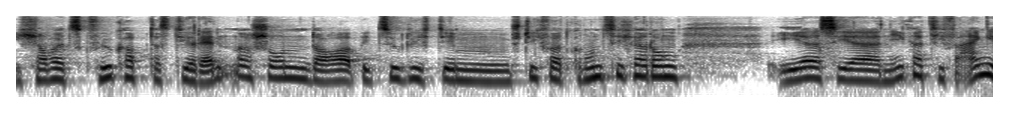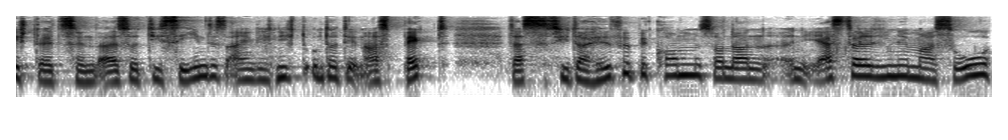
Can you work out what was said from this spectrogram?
Ich habe jetzt das Gefühl gehabt, dass die Rentner schon da bezüglich dem Stichwort Grundsicherung eher sehr negativ eingestellt sind. Also die sehen das eigentlich nicht unter den Aspekt, dass sie da Hilfe bekommen, sondern in erster Linie mal so,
